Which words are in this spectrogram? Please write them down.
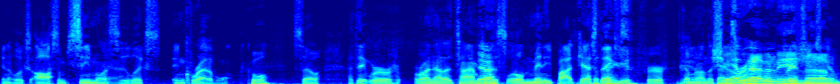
and it looks awesome, seamless. It looks incredible. Cool. So I think we're running out of time Yeah. for this little mini podcast. So Thank thanks- you for coming Yeah, on the thanks show. for having we me, and appreciate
